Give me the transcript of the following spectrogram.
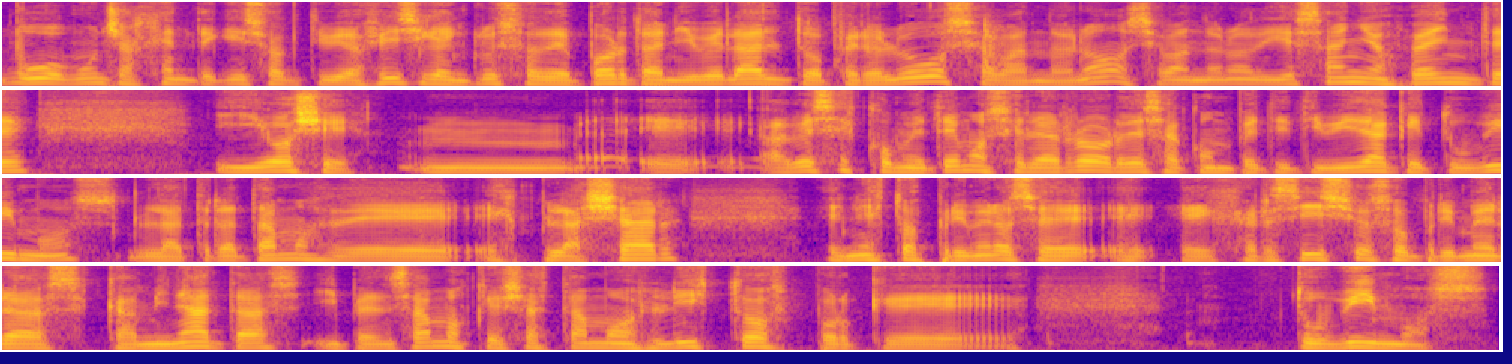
hubo mucha gente que hizo actividad física, incluso deporte a nivel alto, pero luego se abandonó, se abandonó 10 años, 20. Y oye, mm, eh, a veces cometemos el error de esa competitividad que tuvimos, la tratamos de explayar en estos primeros eh, eh, ejercicios o primeras caminatas y pensamos que ya estamos listos porque tuvimos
